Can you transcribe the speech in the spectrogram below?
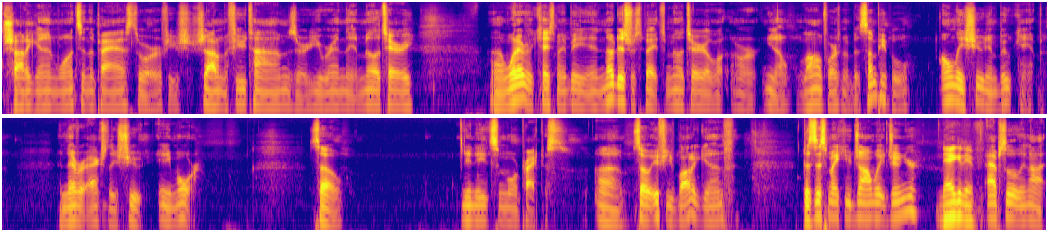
shot a gun once in the past, or if you've shot them a few times, or you were in the military, uh, whatever the case may be. And no disrespect to military or, or you know law enforcement, but some people only shoot in boot camp and never actually shoot anymore. So you need some more practice. Um, so if you bought a gun, does this make you John Wick Jr.? Negative. Absolutely not.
